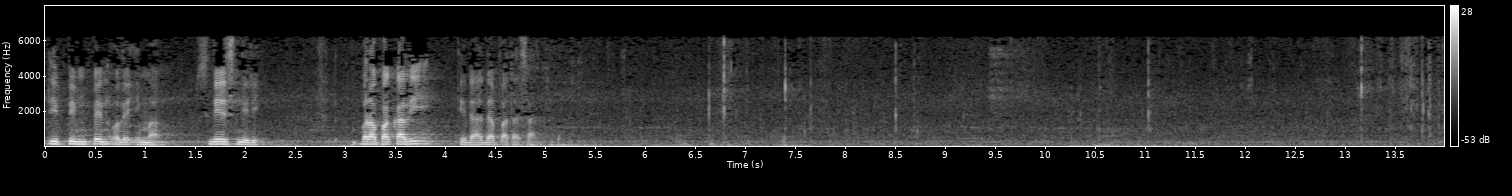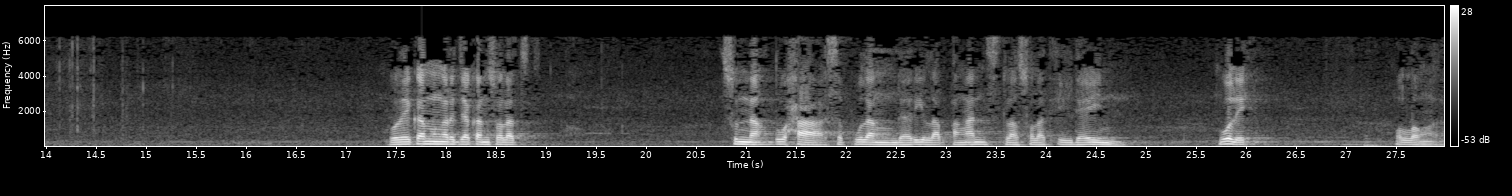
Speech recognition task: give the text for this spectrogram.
dipimpin oleh imam sendiri-sendiri. Berapa kali tidak ada batasan. Bolehkah mengerjakan sholat sunnah duha sepulang dari lapangan setelah sholat idain boleh? Allah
